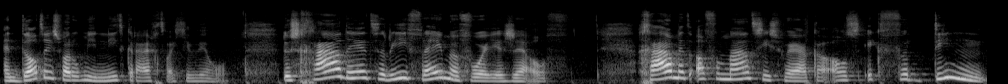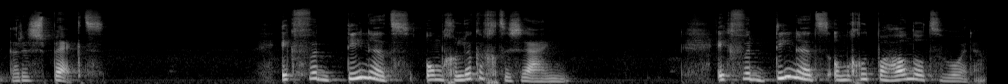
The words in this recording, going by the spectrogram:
En dat is waarom je niet krijgt wat je wil. Dus ga dit reframen voor jezelf. Ga met affirmaties werken als ik verdien respect. Ik verdien het om gelukkig te zijn. Ik verdien het om goed behandeld te worden.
